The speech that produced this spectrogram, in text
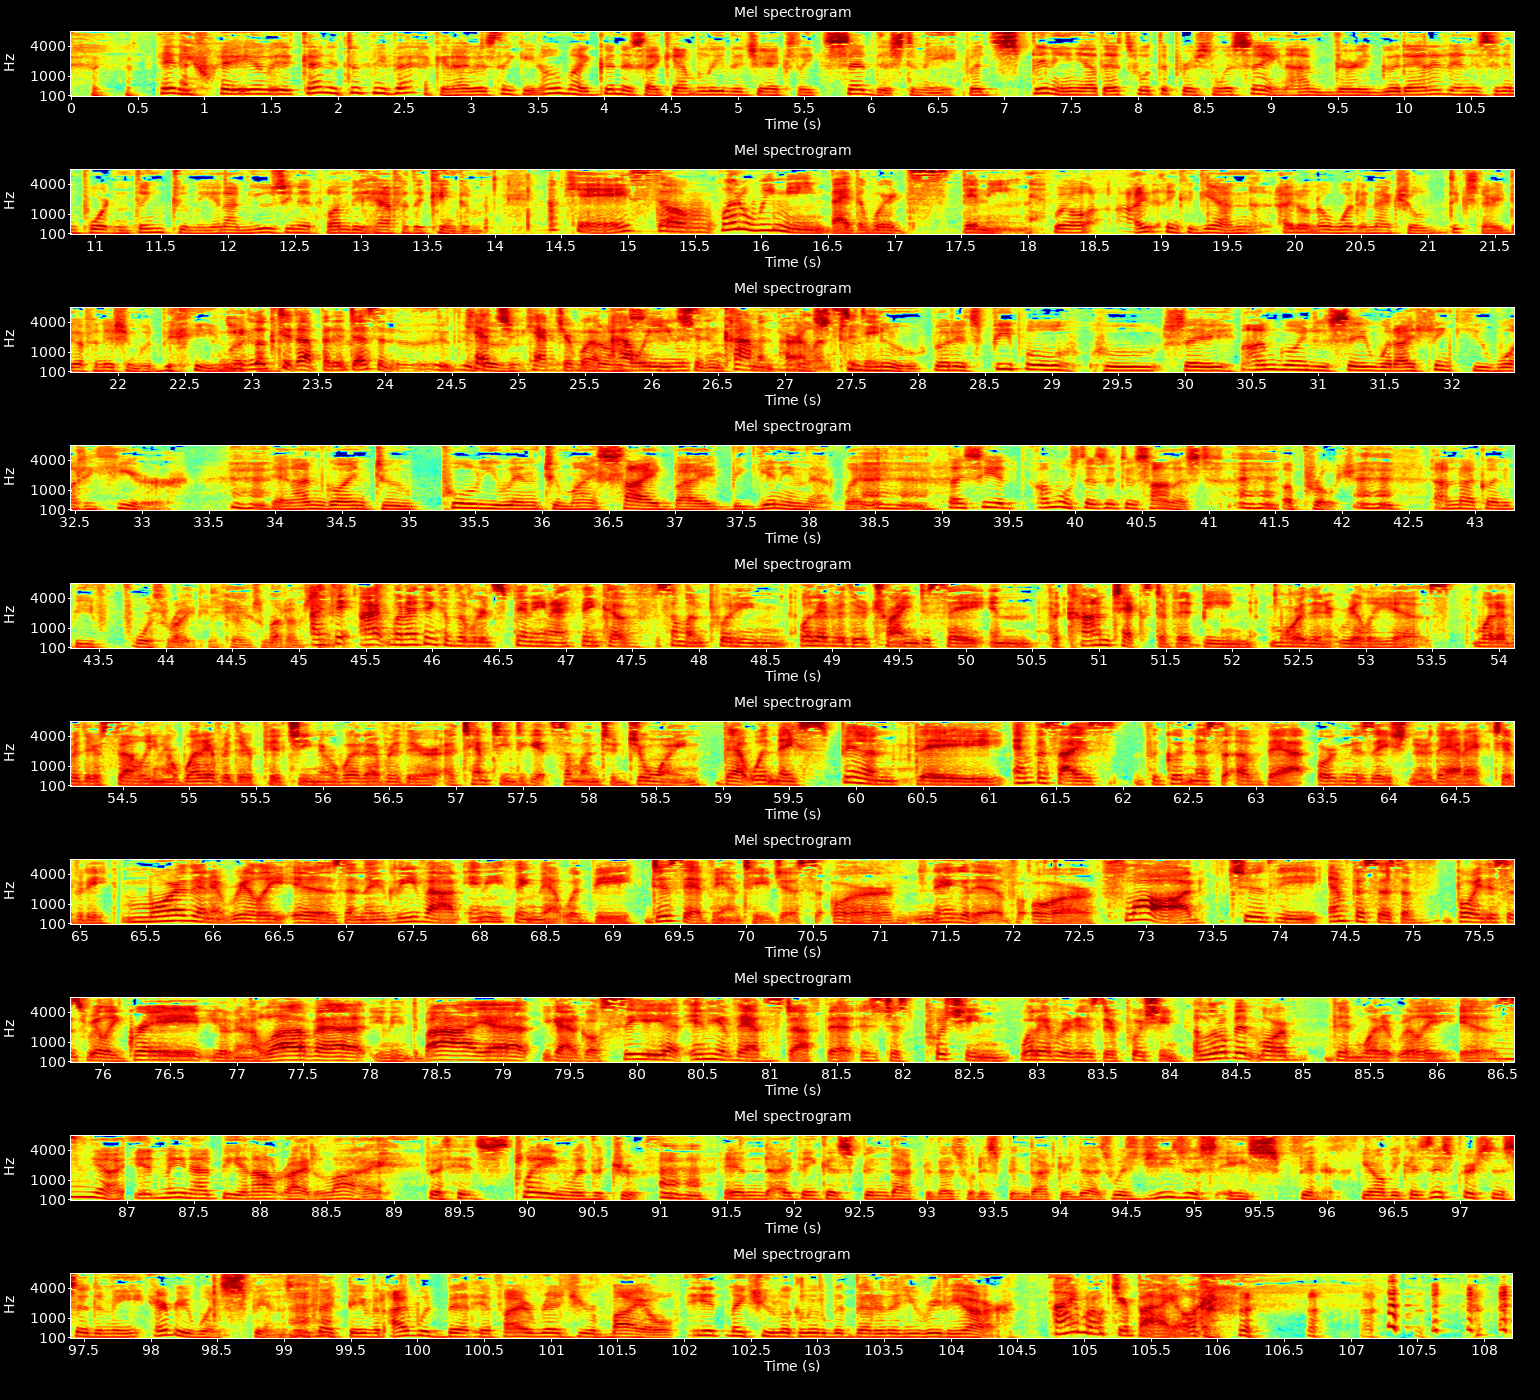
Anyway, it, it kind of took me back, and I was thinking, oh my goodness, I can't believe that you actually said this to me. But spinning, yeah, that's what the person was saying. I'm very good at it, and it's an important thing to me, and I'm using it on behalf of the kingdom. Okay, so what do we mean by the word spinning? Well, I think, again, I don't know what an actual dictionary definition would be. You looked it up, but it doesn't It- it catch, doesn't- capture what, no, how we use it in common parlance It's too today. new, but it's people who say, I'm going to say what I think you want to hear. Mm-hmm. And I'm going to pull you into my side by beginning that way. Mm-hmm. I see it almost as a dishonest approach. I'm not going to be forthright in terms of what I'm saying. I think I, when I think of the word spinning, I think of someone putting whatever they're trying to say in the context of it being more than it really is. Whatever they're selling or whatever they're pitching or whatever they're attempting to get someone to join, that when they spin, they emphasize the goodness of that organization or that activity more than it really is. And they leave out anything that would be disadvantageous or negative or flawed to the emphasis of, boy, this is really great. You're going to love it. You need to buy it. You got to go see it. Any of that stuff that is just pushing whatever it is they're pushing a little bit more than what it really is. Yeah, it may not be an outright lie, but it's playing with the truth. Mm-hmm. And I think a spin doctor, that's what a spin doctor does. Was Jesus a spinner? You know, because this person said to me, everyone spins. In mm-hmm. fact, David, I would bet if I read your bio, it makes you look a little bit better than you really are. I wrote your bio.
